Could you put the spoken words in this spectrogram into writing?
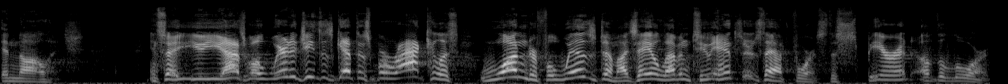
and knowledge. And so you, you ask, well, where did Jesus get this miraculous, wonderful wisdom? Isaiah 11 2 answers that for us. The Spirit of the Lord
